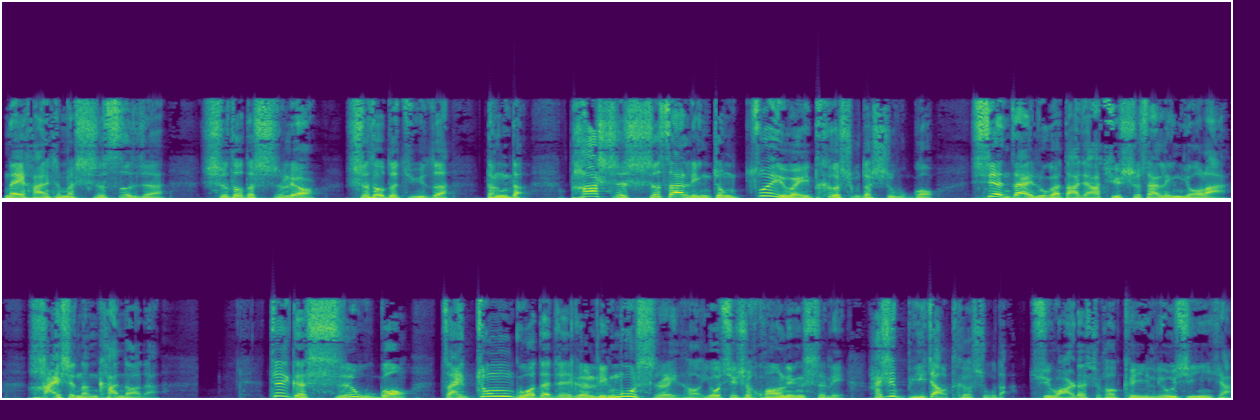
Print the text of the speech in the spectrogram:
内含什么石四子、石头的石榴、石头的橘子等等。它是十三陵中最为特殊的十五供。现在如果大家去十三陵游览，还是能看到的。这个十五供在中国的这个陵墓史里头，尤其是皇陵史里，还是比较特殊的。去玩的时候可以留心一下，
